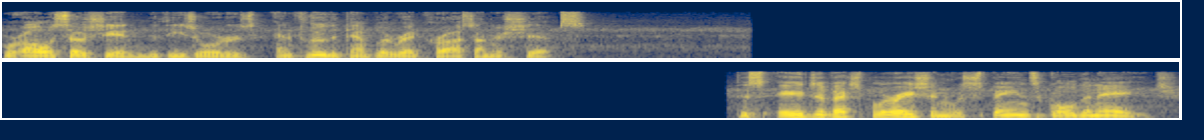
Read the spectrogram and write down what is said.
were all associated with these orders and flew the Templar Red Cross on their ships. This age of exploration was Spain's golden age.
